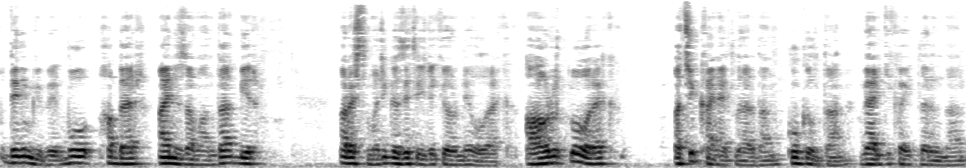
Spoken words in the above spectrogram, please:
Dediğim gibi bu haber aynı zamanda bir araştırmacı gazetecilik örneği olarak ağırlıklı olarak açık kaynaklardan, Google'dan, vergi kayıtlarından,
